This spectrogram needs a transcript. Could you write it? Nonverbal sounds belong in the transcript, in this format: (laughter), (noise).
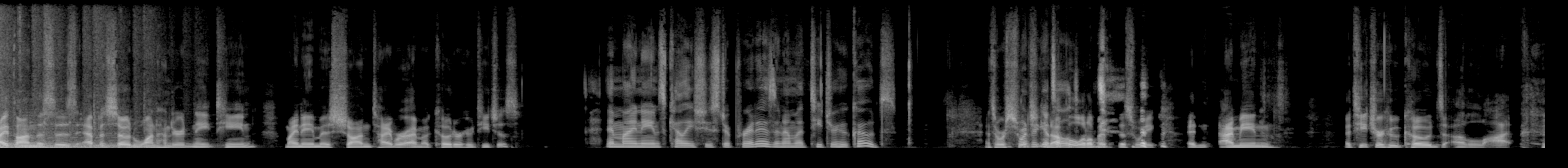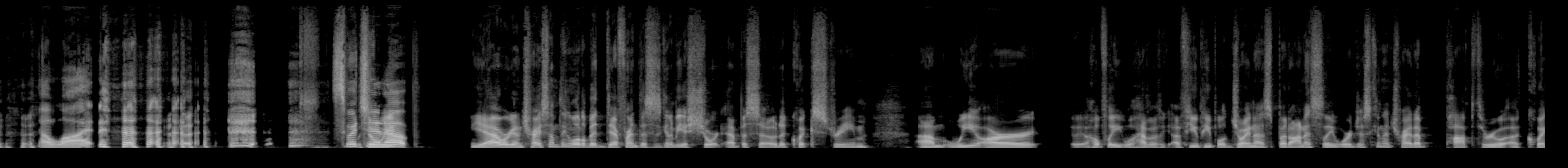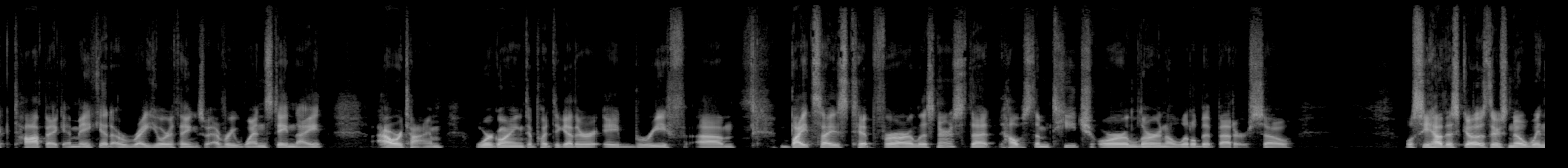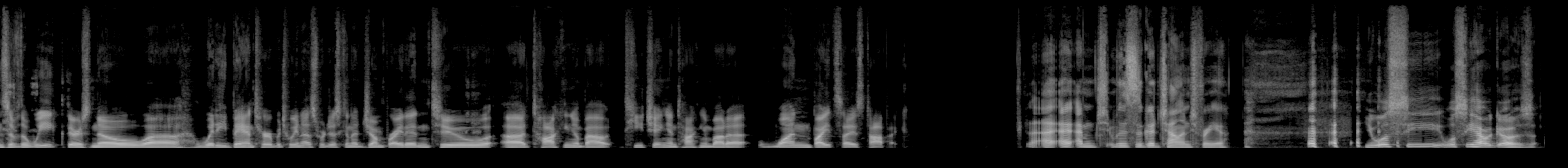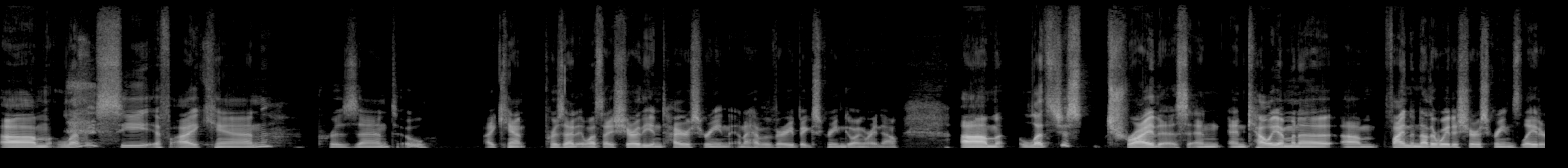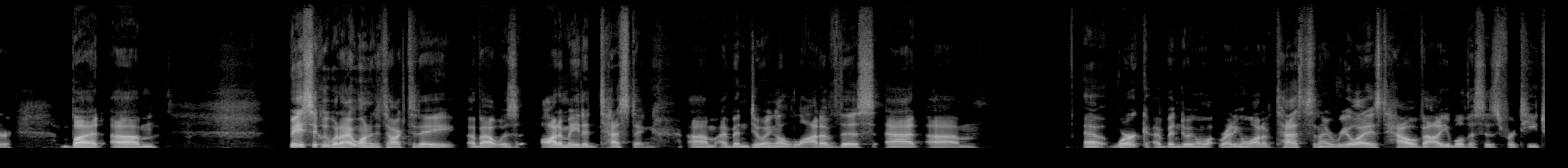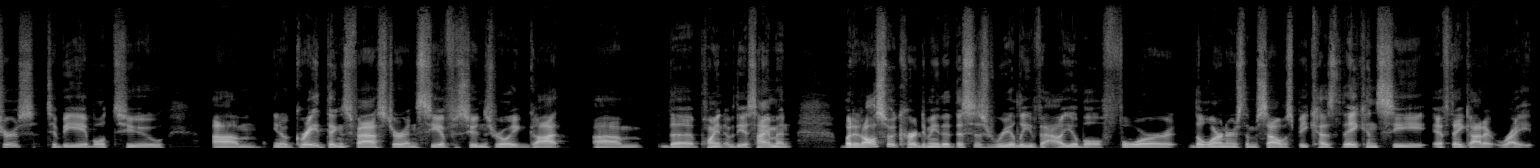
Python. This is episode 118. My name is Sean Tibor. I'm a coder who teaches. And my name's Kelly Schuster Paredes, and I'm a teacher who codes. And so we're switching it up old. a little bit this week. (laughs) and I mean, a teacher who codes a lot. A lot. (laughs) Switching So it we- up. Yeah, we're going to try something a little bit different. This is going to be a short episode, a quick stream. Um, we are hopefully we'll have a, a few people join us, but honestly, we're just going to try to pop through a quick topic and make it a regular thing. So every Wednesday night, our time, we're going to put together a brief um, bite-sized tip for our listeners that helps them teach or learn a little bit better. So we'll see how this goes. There's no wins of the week. There's no uh, witty banter between us. We're just going to jump right into uh, talking about teaching and talking about a one bite-sized topic. I, I'm. This is a good challenge for you. You will see. We'll see how it goes. Um, let me see if I can present. Oh, I can't present unless I share the entire screen, and I have a very big screen going right now. Um, let's just try this, and and Kelly, I'm gonna um, find another way to share screens later. But um, basically, what I wanted to talk today about was automated testing. Um, I've been doing a lot of this at um, at work. I've been doing a lot, writing a lot of tests, and I realized how valuable this is for teachers to be able to, um, you know, grade things faster and see if students really got um, the point of the assignment. But it also occurred to me that this is really valuable for the learners themselves because they can see if they got it right.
